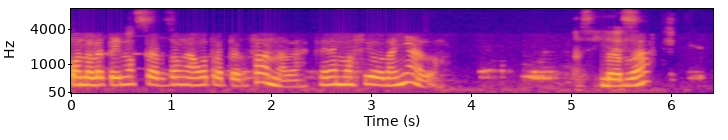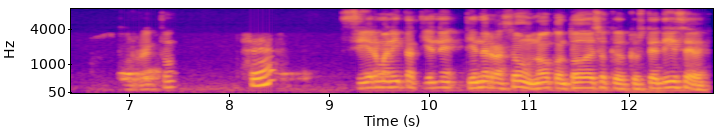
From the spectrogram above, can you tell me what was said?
Cuando le pedimos perdón a otra persona, que hemos sido dañados. Así ¿Verdad? Es. Correcto. Sí. Sí, hermanita, tiene, tiene razón, ¿no? Con todo eso que, que usted dice.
